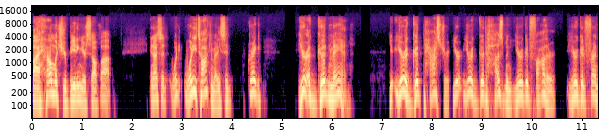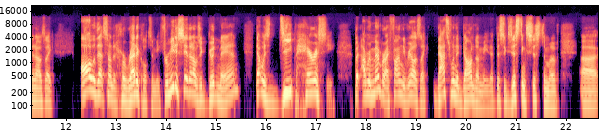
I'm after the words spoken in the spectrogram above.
by how much you're beating yourself up." And I said, "What? What are you talking about?" He said, "Greg, you're a good man. You're a good pastor. You're, you're a good husband. You're a good father. You're a good friend. And I was like, all of that sounded heretical to me. For me to say that I was a good man, that was deep heresy. But I remember I finally realized like that's when it dawned on me that this existing system of uh,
